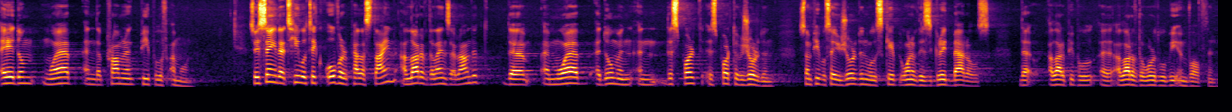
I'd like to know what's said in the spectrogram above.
Edom, Moab, and the prominent people of Ammon. So he's saying that he will take over Palestine, a lot of the lands around it. The uh, Moab, Edom, and, and this part is part of Jordan. Some people say Jordan will escape one of these great battles that a lot of people, uh, a lot of the world will be involved in.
